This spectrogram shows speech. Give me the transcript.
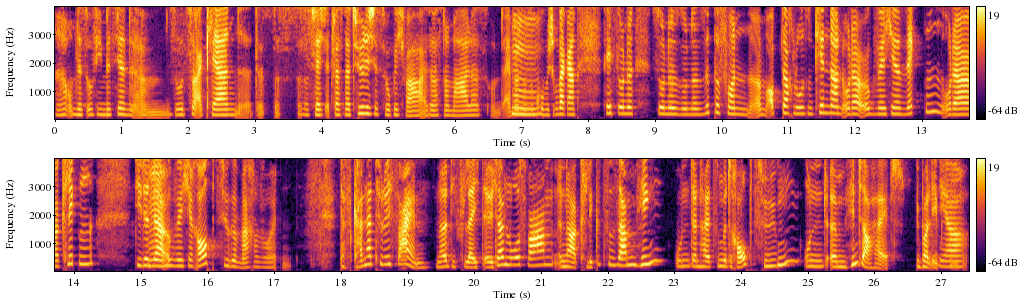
Ja, um das irgendwie ein bisschen ähm, so zu erklären, äh, dass, dass, dass es vielleicht etwas Natürliches wirklich war, also was Normales und einfach nur so komisch rüberkam. Vielleicht so eine, so eine, so eine Sippe von ähm, obdachlosen Kindern oder irgendwelche Sekten oder Klicken, die dann da irgendwelche Raubzüge machen wollten. Das kann natürlich sein, ne, die vielleicht elternlos waren, in einer Clique zusammenhingen und dann halt so mit Raubzügen und ähm, Hinterhalt überlebten. Ja.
